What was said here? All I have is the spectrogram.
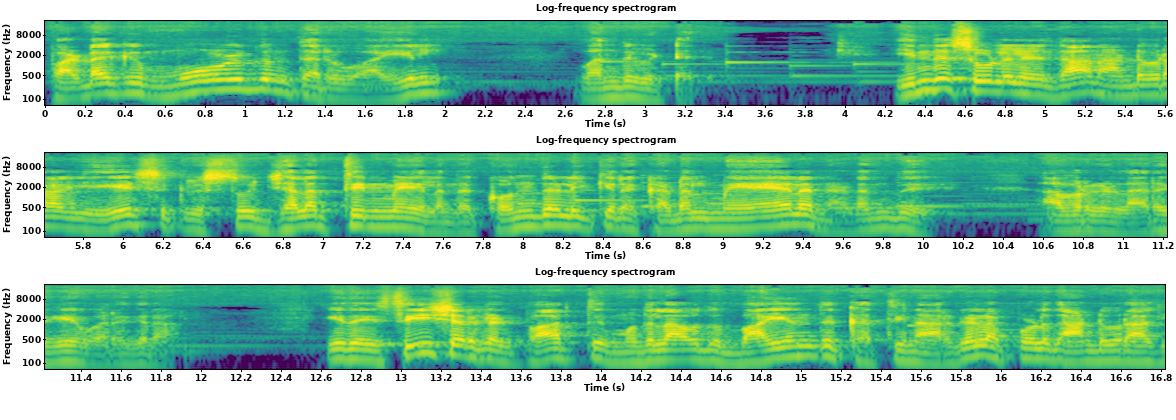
படகு மூழ்கும் தருவாயில் வந்துவிட்டது. இந்த சூழலில் தான் ஆண்டவராக இயேசு கிறிஸ்து ஜலத்தின் மேல் அந்த கொந்தளிக்கிற கடல் மேலே நடந்து அவர்கள் அருகே வருகிறார். இதை சீஷர்கள் பார்த்து முதலாவது பயந்து கத்தினார்கள். அப்பொழுது ஆண்டவராக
